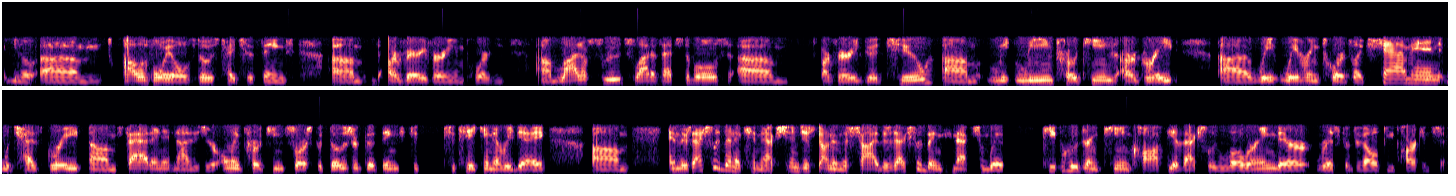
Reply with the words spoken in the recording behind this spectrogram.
you know, um, olive oils, those types of things um, are very, very important. Um, a lot of fruits, a lot of vegetables um, are very good too. Um, le- lean proteins are great. Uh, wa- wavering towards like salmon, which has great um, fat in it, not as your only protein source, but those are good things to, to take in every day. Um, and there's actually been a connection, just on an aside, there's actually been a connection with people who drink tea and coffee of actually lowering their risk of developing Parkinson's.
